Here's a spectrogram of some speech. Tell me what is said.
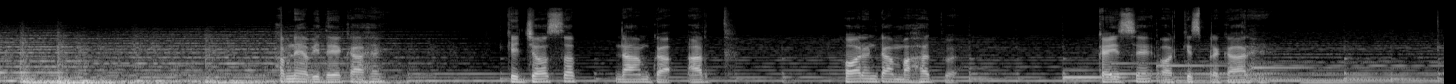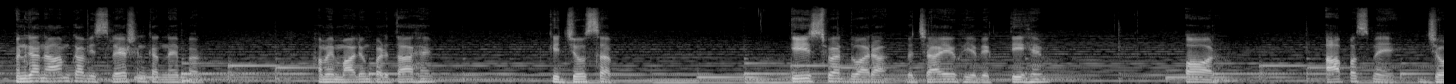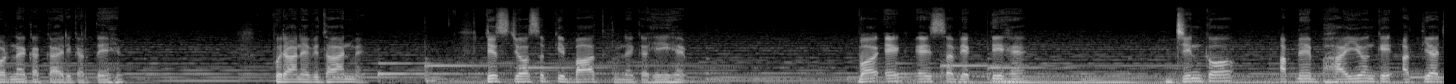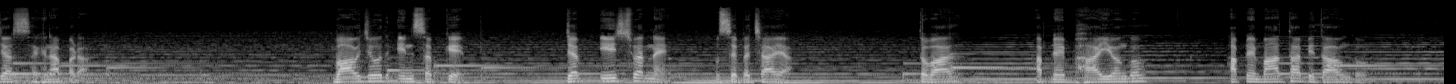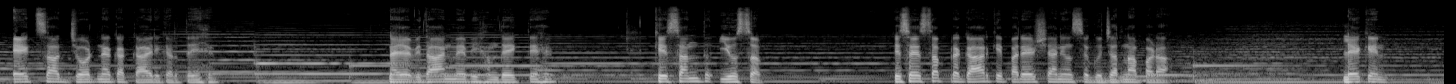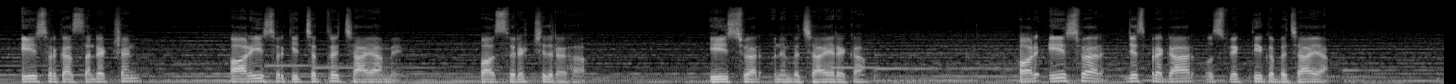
हमने अभी देखा है कि जोसफ नाम का अर्थ और उनका महत्व कैसे और किस प्रकार है। उनका नाम का विश्लेषण करने पर हमें मालूम पड़ता है कि जोसफ ईश्वर द्वारा बचाए हुए व्यक्ति हैं और आपस में जोड़ने का कार्य करते हैं। पुराने विधान में जिस जोसफ की बात हमने कही है, वह एक ऐसा व्यक्ति है जिनको अपने भाइयों के अत्याचार सहना पड़ा। बावजूद इन सब के जब ईश्वर ने उसे बचाया तो वह अपने भाइयों को, अपने माता पिताओं को एक साथ जोड़ने का कार्य करते हैं। नए विधान में भी हम देखते हैं कि संत यूसुफ, जिसे सब प्रकार की परेशानियों से गुजरना पड़ा, लेकिन ईश्वर का संरक्षण और ईश्वर की छत्र छाया में वह सुरक्षित रहा। ईश्वर उन्हें बचाए रखा। और ईश्वर जिस प्रकार उस व्यक्ति को बचाया,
